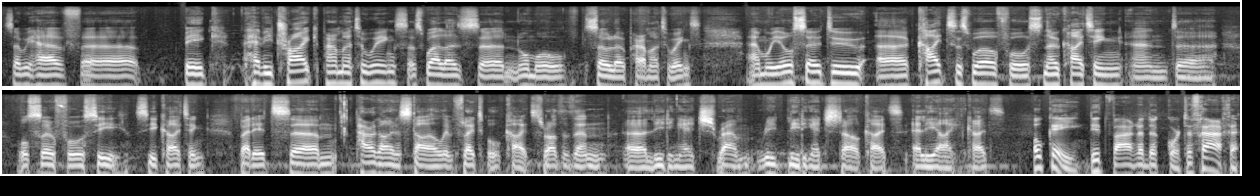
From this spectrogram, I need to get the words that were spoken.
So we have uh, big, heavy trike paramotor wings as well as uh, normal solo paramotor wings. And we also do uh, kites as well for snow kiting and uh, also for sea, sea kiting. But it's um, paraglider style inflatable kites rather than uh, leading edge ram leading edge style kites, LEI kites. Oké, okay, dit waren de korte vragen.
